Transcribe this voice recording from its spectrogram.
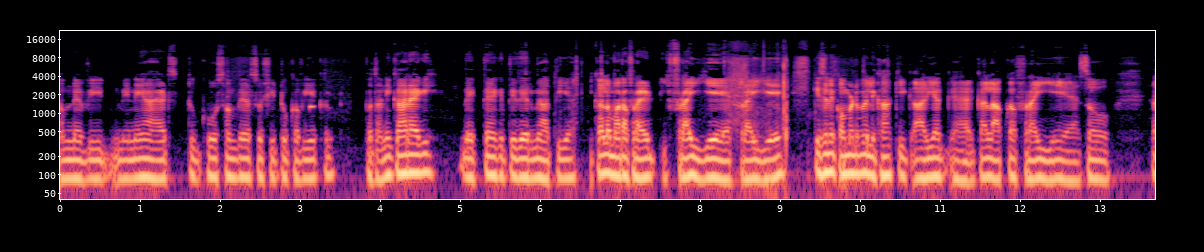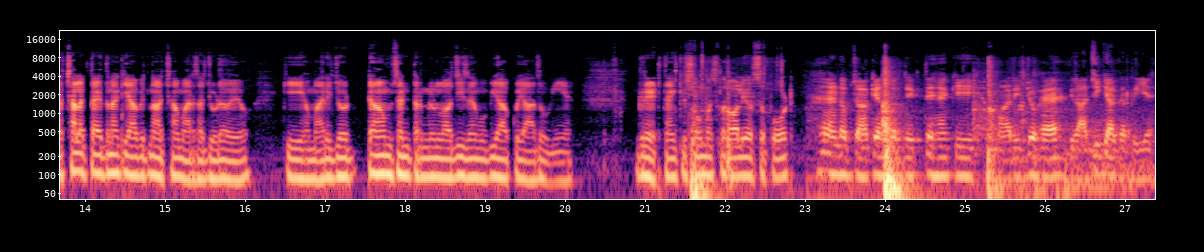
हमने we Neha heads to go somewhere so she to a vehicle पता नहीं कहाँ रहेगी। देखते हैं कितनी देर में आती है। कल हमारा फ्राई फ्राई ये है, फ्राई ये। किसी ने कमेंट में लिखा कि आर्या कल आपका फ्राई ये है। सो अच्छा लगता है इतना कि आप इतना अच्छा हमारे साथ जुड़े हुए हो कि हमारी जो टर्म्स एंड टर्मिनोलॉजीज हैं, वो भी आपको याद हो गई हैं। Great thank you so much for all your support and अब जाके अंदर देखते हैं कि हमारी जो है, राज़ी क्या कर रही है।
